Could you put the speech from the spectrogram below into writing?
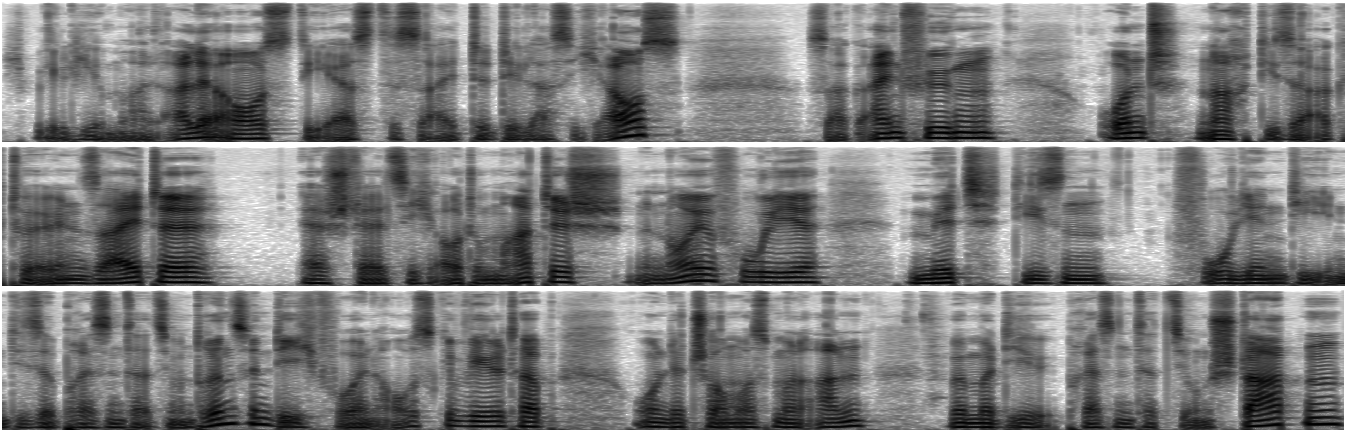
Ich wähle hier mal alle aus, die erste Seite, die lasse ich aus, sage Einfügen und nach dieser aktuellen Seite erstellt sich automatisch eine neue Folie mit diesen Folien, die in dieser Präsentation drin sind, die ich vorhin ausgewählt habe. Und jetzt schauen wir es mal an, wenn wir die Präsentation starten.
